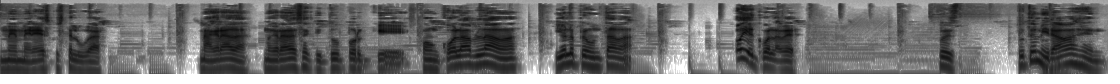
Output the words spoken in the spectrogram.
me merezco este lugar. Me agrada, me agrada esa actitud porque con Cola hablaba y yo le preguntaba, oye Cola, a ver, pues tú te mirabas en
